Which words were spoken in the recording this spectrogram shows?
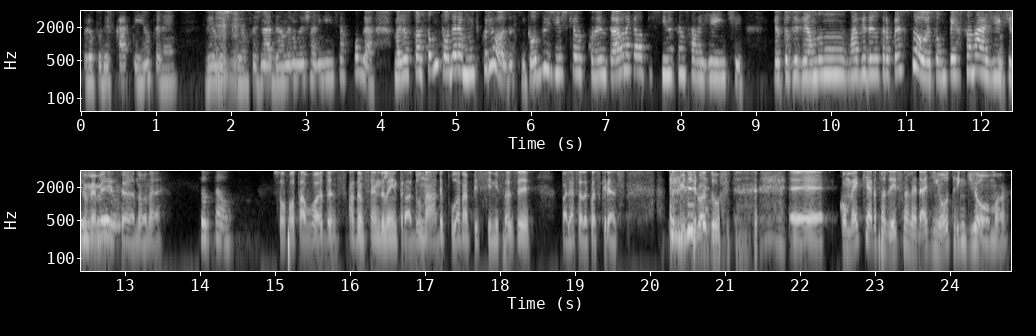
para eu poder ficar atenta, né? Vendo uhum. as crianças nadando e não deixar ninguém se afogar. Mas a situação toda era muito curiosa, assim, todos os dias que eu, quando eu entrava naquela piscina, eu pensava, gente, eu tô vivendo uma vida de outra pessoa, eu sou um personagem um aqui, filme americano, eu. né? Total. Só faltava o Adam, Adam Sandler entrar do nada e pular na piscina e fazer palhaçada com as crianças. Mas me tirou a dúvida. É, como é que era fazer isso, na verdade, em outro idioma?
